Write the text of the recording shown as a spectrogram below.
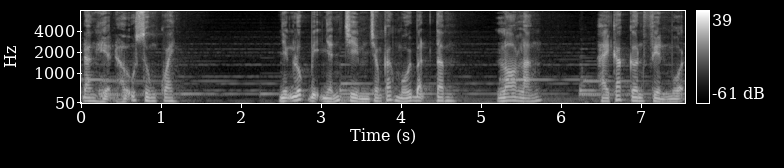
đang hiện hữu xung quanh những lúc bị nhấn chìm trong các mối bận tâm, lo lắng hay các cơn phiền muộn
